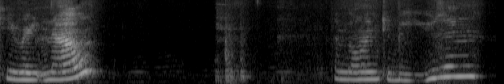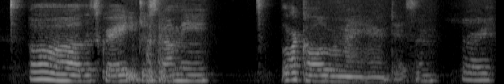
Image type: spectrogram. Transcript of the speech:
Okay, right now I'm going to be using. That's great. You just got me black all over my hair, Tyson. Sorry.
